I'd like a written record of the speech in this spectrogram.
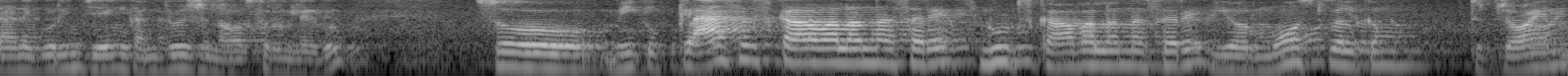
దాని గురించి ఏం కన్ఫ్యూజన్ అవసరం లేదు. సో మీకు క్లాసెస్ కావాలన్నా సరే ఫ్లూట్స్ కావాలన్నా సరే you are most welcome to join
